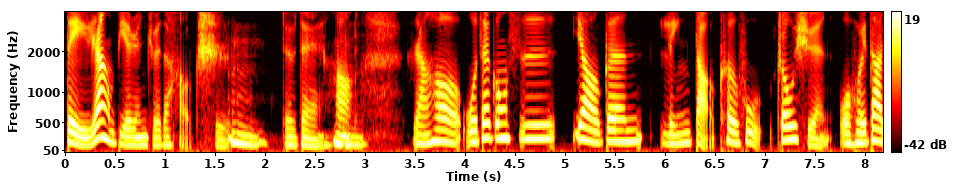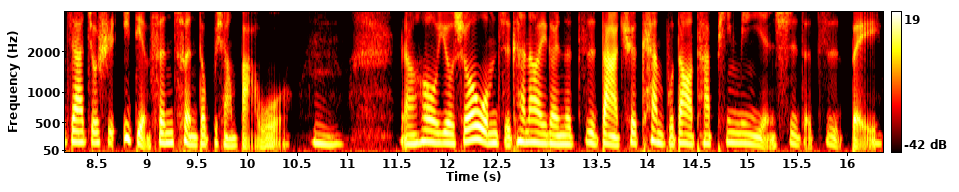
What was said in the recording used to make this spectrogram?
得让别人觉得好吃，嗯，对不对？哈、嗯。哦然后我在公司要跟领导、客户周旋，我回到家就是一点分寸都不想把握。嗯，然后有时候我们只看到一个人的自大，却看不到他拼命掩饰的自卑；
